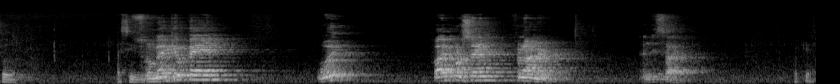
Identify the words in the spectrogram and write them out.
Sure. I see. So make your paint with 5% flannel and decide. Okay.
